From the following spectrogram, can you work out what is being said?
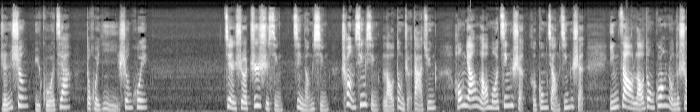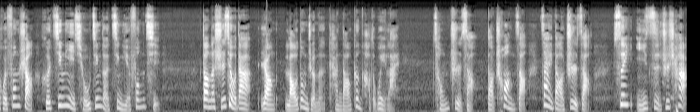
人生与国家都会熠熠生辉。建设知识型、技能型、创新型劳动者大军，弘扬劳模精神和工匠精神，营造劳动光荣的社会风尚和精益求精的敬业风气。党的十九大，让劳动者们看到更好的未来。从制造到创造，再到制造，虽一字之差，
